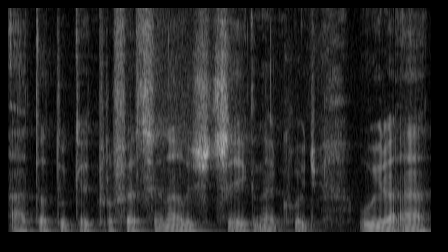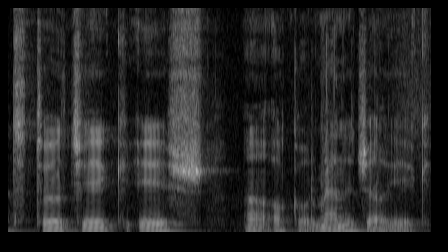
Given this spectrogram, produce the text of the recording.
átadtuk egy professzionális cégnek, hogy újra áttöltjék, és akkor menedzseljék,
